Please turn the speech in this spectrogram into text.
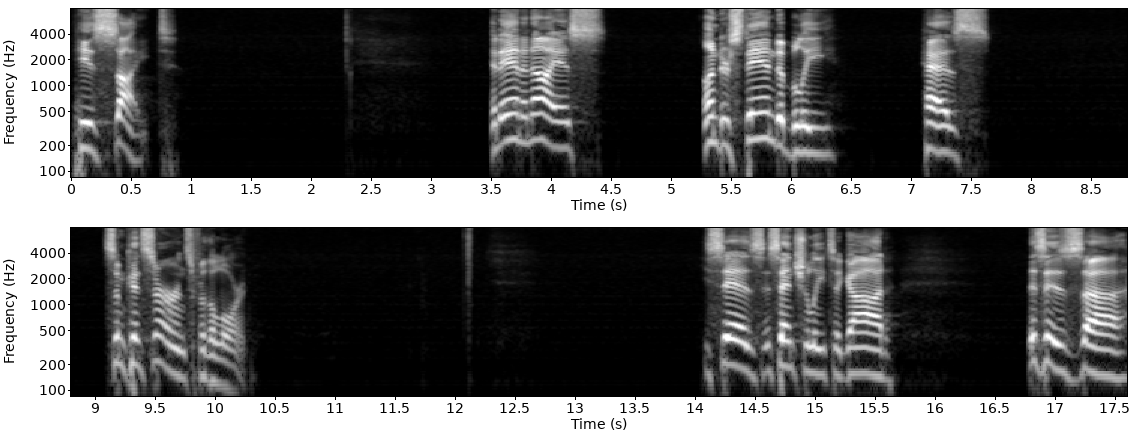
his sight. And Ananias, understandably, has some concerns for the Lord. He says essentially to God, This is, uh,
